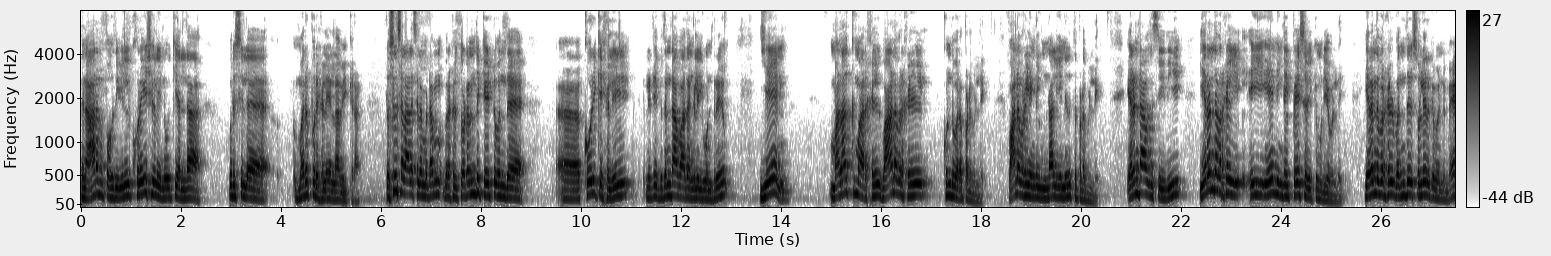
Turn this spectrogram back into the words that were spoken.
இதன் ஆரம்ப பகுதியில் குறைஷிகளை நோக்கி அல்லா ஒரு சில மறுப்புரைகளை எல்லாம் வைக்கிறான். ரசூல் சலா அலிஸ்லமிடம் இவர்கள் தொடர்ந்து கேட்டு வந்த கோரிக்கைகளில் இல்லாட்டி விதண்டாவாதங்களில் ஒன்று ஏன் மலாக்குமார்கள் வானவர்கள் கொண்டு வரப்படவில்லை? வானவர்கள் எங்கள் முன்னால் ஏன் நிறுத்தப்படவில்லை? இரண்டாவது செய்தி இறந்தவர்கள் ஏன் நீங்கள் பேச வைக்க முடியவில்லை? இறந்தவர்கள் வந்து சொல்லியிருக்க வேண்டுமே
